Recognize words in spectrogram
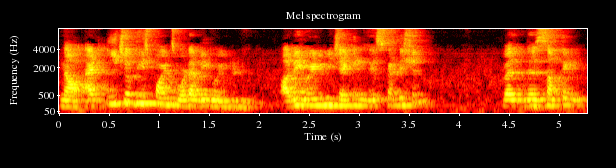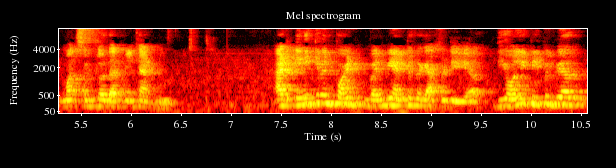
now at each of these points, what are we going to do? Are we going to be checking this condition? Well, there's something much simpler that we can do. At any given point when we enter the cafeteria, the only people we are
